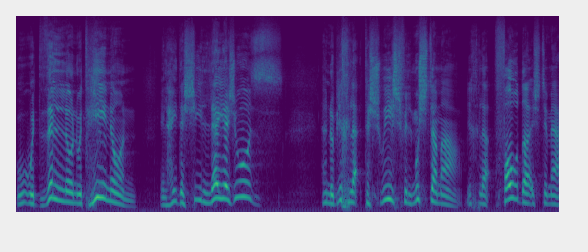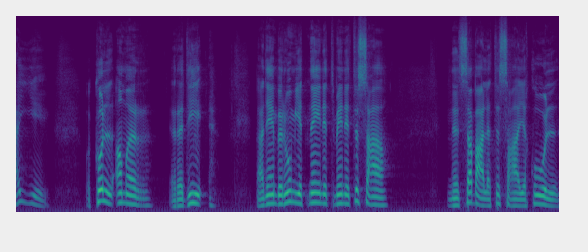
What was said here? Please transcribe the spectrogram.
وتذلهم وتهينهم هيدا الشيء لا يجوز لأنه بيخلق تشويش في المجتمع بيخلق فوضى اجتماعية وكل أمر رديء. بعدين برومية 2 8 9 من 7 ل 9 يقول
